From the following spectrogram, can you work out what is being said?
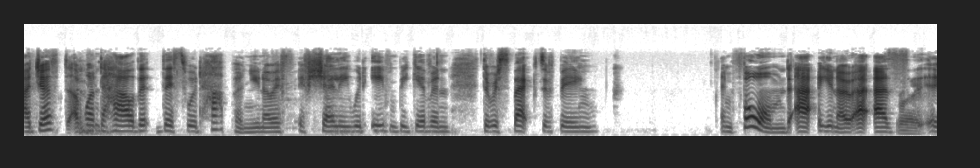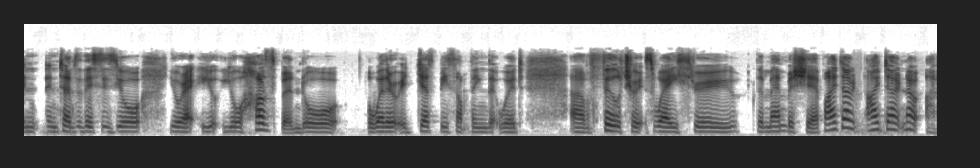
i just i wonder how that this would happen you know if if shelly would even be given the respect of being informed at, you know as right. in, in terms of this is your your your, your husband or or whether it would just be something that would um, filter its way through the membership. I don't, I don't know. I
